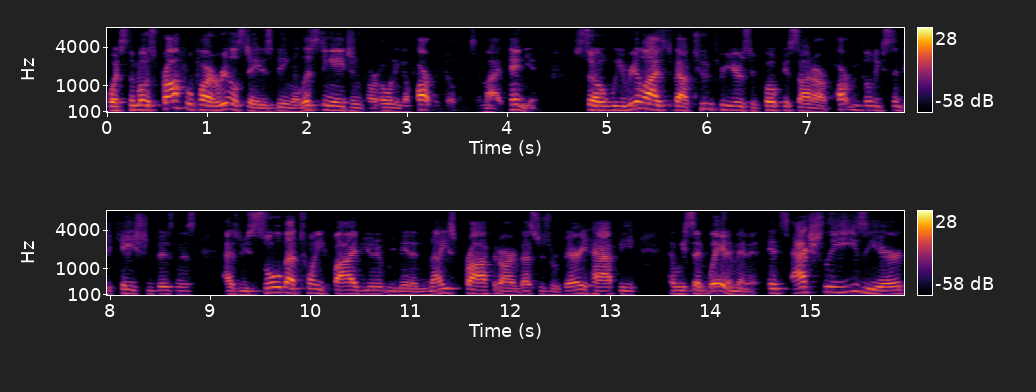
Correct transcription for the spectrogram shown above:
What's the most profitable part of real estate is being a listing agent or owning apartment buildings, in my opinion. So we realized about two to three years to focus on our apartment building syndication business. As we sold that 25 unit, we made a nice profit. Our investors were very happy. And we said, wait a minute, it's actually easier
